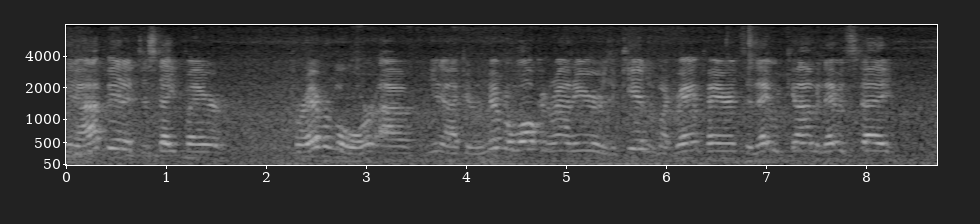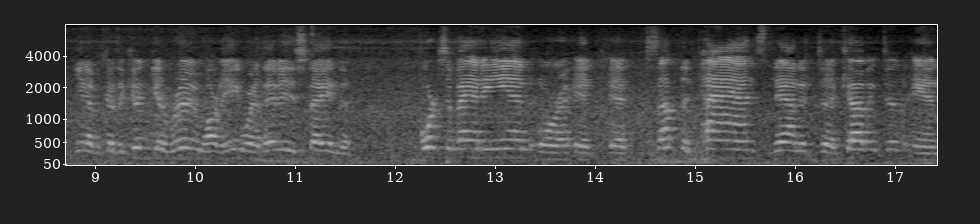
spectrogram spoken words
You know, I've been at the state fair forevermore. I, you know, I can remember walking around here as a kid with my grandparents, and they would come and they would stay, you know, because they couldn't get a room hardly anywhere. They'd either stay in the Fort Savannah Inn or at, at something Pines down at uh, Covington, and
